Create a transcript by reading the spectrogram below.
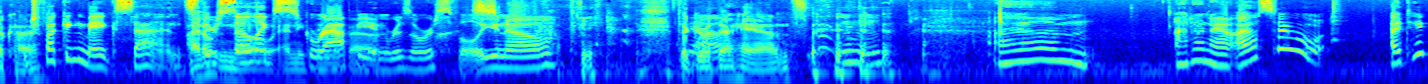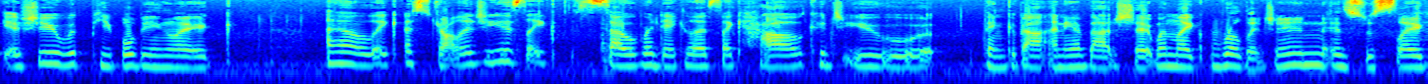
okay. which fucking makes sense. I They're so know like scrappy and resourceful, you know. They're good with their hands. I um I don't know. I also I take issue with people being like oh, like astrology is like so ridiculous. Like how could you think about any of that shit when like religion is just like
